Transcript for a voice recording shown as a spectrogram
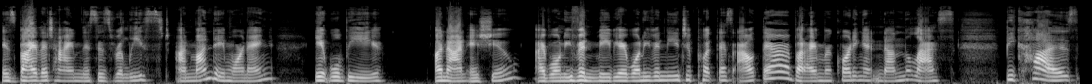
is by the time this is released on Monday morning, it will be a non issue. I won't even, maybe I won't even need to put this out there, but I'm recording it nonetheless because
